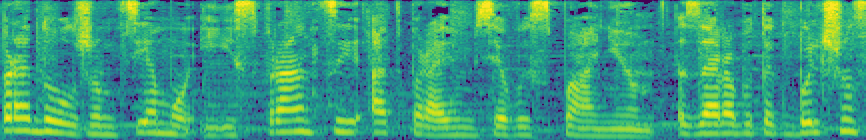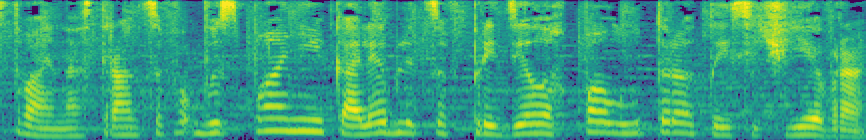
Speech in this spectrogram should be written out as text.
Продолжим тему и из Франции отправимся в Испанию. Заработок большинства иностранцев в Испании колеблется в пределах полутора тысяч евро.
